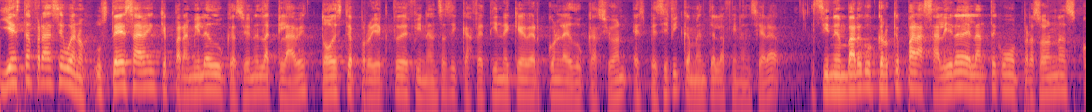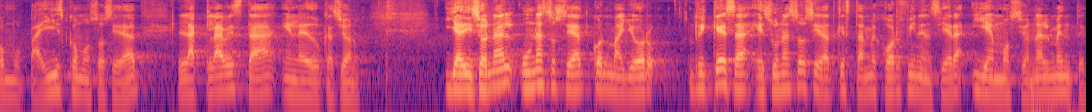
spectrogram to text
Y esta frase, bueno, ustedes saben que para mí la educación es la clave. Todo este proyecto de finanzas y café tiene que ver con la educación, específicamente la financiera. Sin embargo, creo que para salir adelante como personas, como país, como sociedad, la clave está en la educación. Y adicional, una sociedad con mayor riqueza es una sociedad que está mejor financiera y emocionalmente.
